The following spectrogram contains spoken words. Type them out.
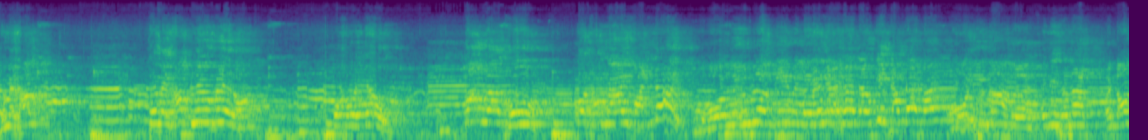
ท่านแม่ทัพท่านแม่ทัพลืมไม่ได้เหรอว่าข้าพเจ้า มังลาโทก็ทำนายฝันได้โอ้โหลืมเรื่องนี้ไปเลยเป็นไงเนี่ยท่านเจ้ากี้จำได้ไหมโอ้โหดีมากเลยไอ้นี่ถนัดไอ้น้อง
